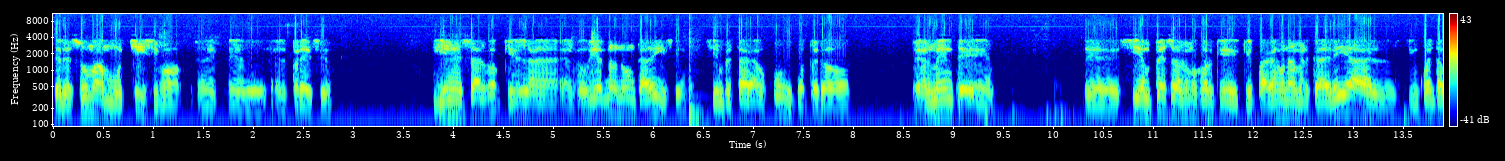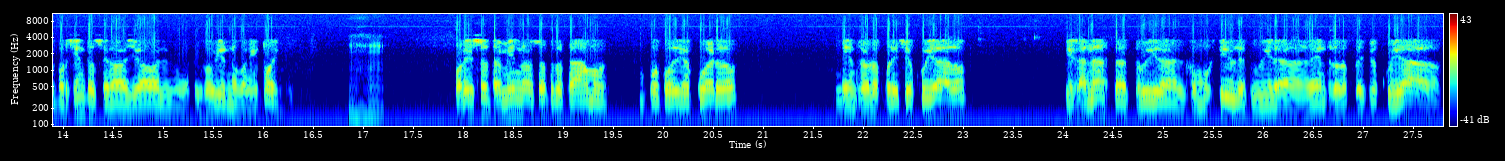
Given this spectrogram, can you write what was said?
se le suma muchísimo este, el precio. Y es algo que el gobierno nunca dice, siempre está oculto, pero realmente de 100 pesos a lo mejor que, que pagas una mercadería, el 50% se lo ha llevado el, gobierno con impuestos. Por eso también nosotros estábamos un poco de acuerdo dentro de los precios cuidados, que la nafta tuviera, el combustible tuviera dentro de los precios cuidados,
